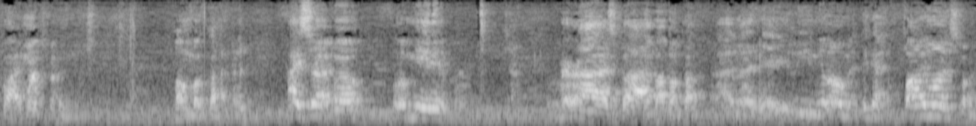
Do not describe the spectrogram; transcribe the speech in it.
five months, clock, man. I said, bro, for me and him. Where eyes fly, blah, blah, blah. Hey, leave me alone, man. They got five months, man.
